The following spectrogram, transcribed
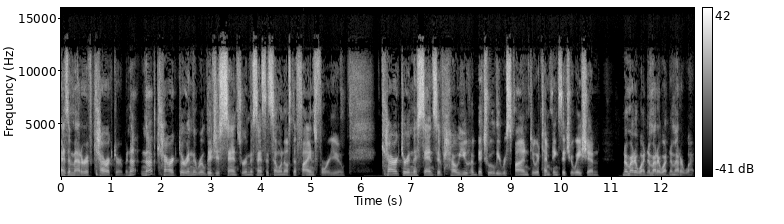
as a matter of character, but not, not character in the religious sense or in the sense that someone else defines for you. Character in the sense of how you habitually respond to a tempting situation, no matter what, no matter what, no matter what.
